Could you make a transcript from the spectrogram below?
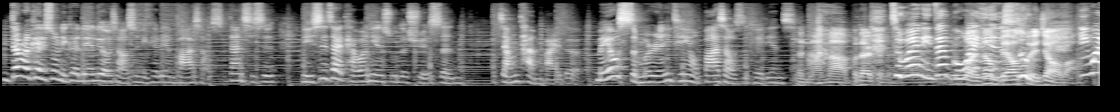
你当然可以说你可以练六小时，你可以练八小时，但其实你是在台湾念书的学生。讲坦白的，没有什么人一天有八小时可以练琴，很难呐，不太可能。除非你在国外念书，不要睡觉吧。因为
